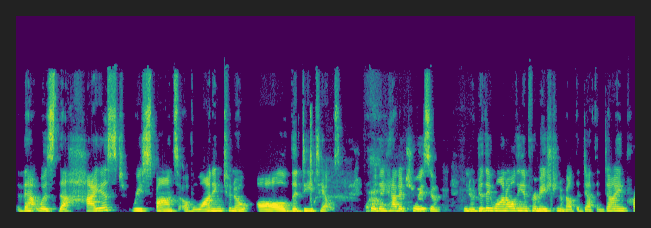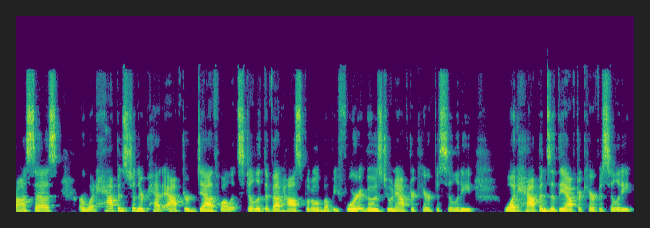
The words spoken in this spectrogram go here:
that was the highest response of wanting to know all the details. Wow. So they had a choice of, you know, do they want all the information about the death and dying process or what happens to their pet after death while it's still at the vet hospital, but before it goes to an aftercare facility? What happens at the aftercare facility?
